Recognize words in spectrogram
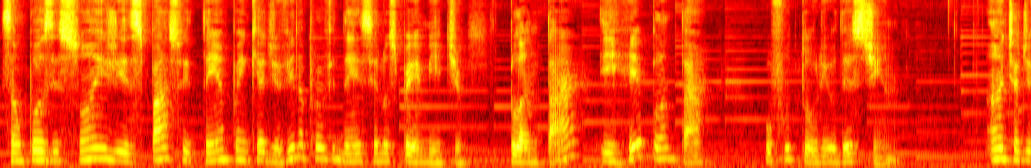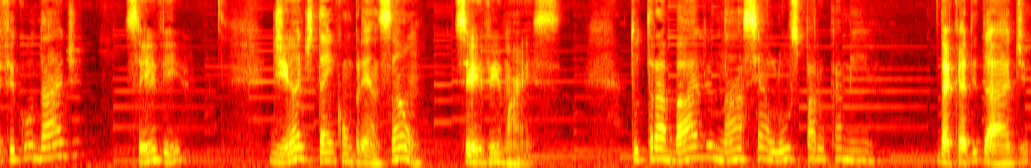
são posições de espaço e tempo em que a divina providência nos permite plantar e replantar o futuro e o destino. Ante a dificuldade, servir. Diante da incompreensão, servir mais. Do trabalho nasce a luz para o caminho. Da caridade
